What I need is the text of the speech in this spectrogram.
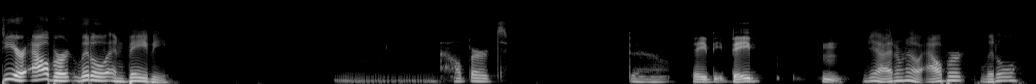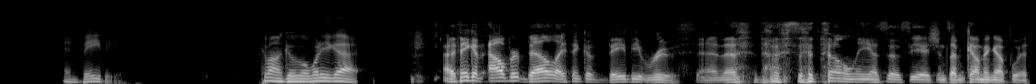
Dear Albert, Little, and Baby. Albert, Bill, baby, babe. Hmm. Yeah, I don't know. Albert, Little, and Baby. Come on, Google. What do you got? I think of Albert Belle. I think of Baby Ruth, and those are the only associations I'm coming up with.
